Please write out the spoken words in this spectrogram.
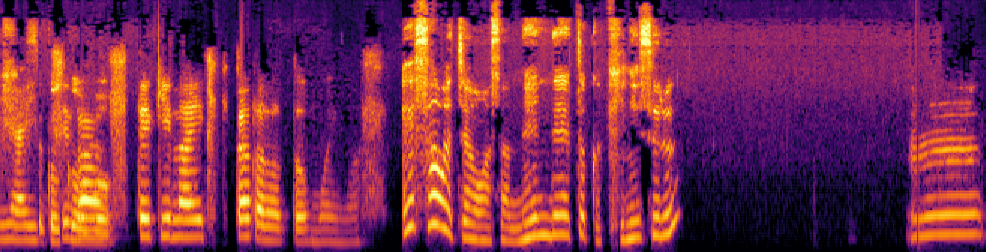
いや、一番素敵な生き方だと思います。え、さわちゃんはさ、年齢とか気にする？うーん、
